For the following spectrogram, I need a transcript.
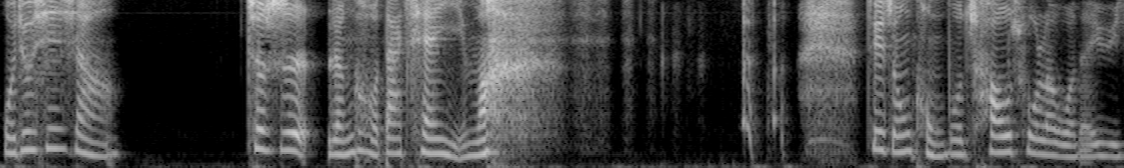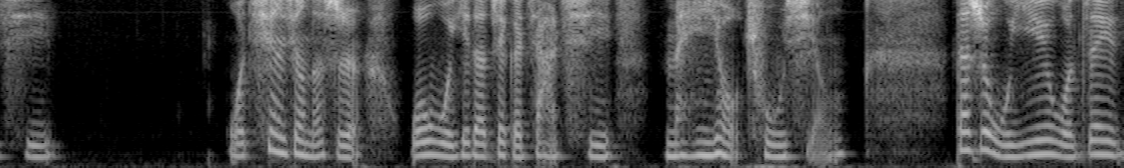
我就心想，这是人口大迁移吗？这种恐怖超出了我的预期。我庆幸的是，我五一的这个假期。没有出行，但是五一我这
